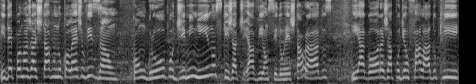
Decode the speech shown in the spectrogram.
e depois nós já estávamos no Colégio Visão com um grupo de meninos que já haviam sido restaurados e agora já podiam falar do que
